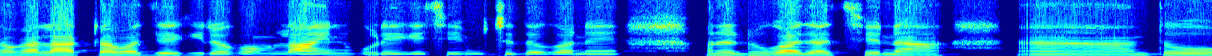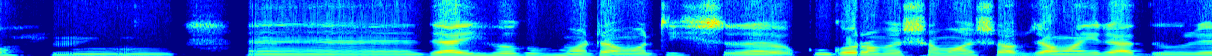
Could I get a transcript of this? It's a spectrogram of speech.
সকাল আটটা বাজে, কীরকম লাইন পড়ে গেছে মিষ্টি দোকানে মানে ঢোকা যাচ্ছে না। তো যাই হোক, মোটামুটি গরমের সময় সব জামাইরা দূরে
